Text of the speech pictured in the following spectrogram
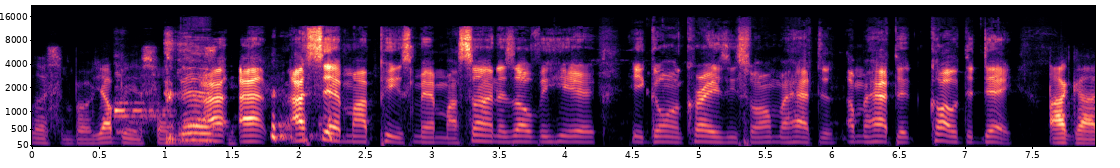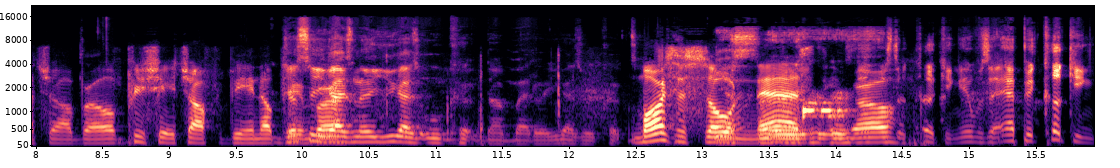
Listen, bro, y'all being so good. I, I, I said my piece, man. My son is over here. He going crazy, so I'm gonna have to I'm gonna have to call it the day. I got y'all, bro. Appreciate y'all for being up Just here. Just so bro. you guys know, you guys all cooked up, by the way. You guys all cooked. Mars is so yes, nasty, sir. bro. It was cooking. It was an epic cooking.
